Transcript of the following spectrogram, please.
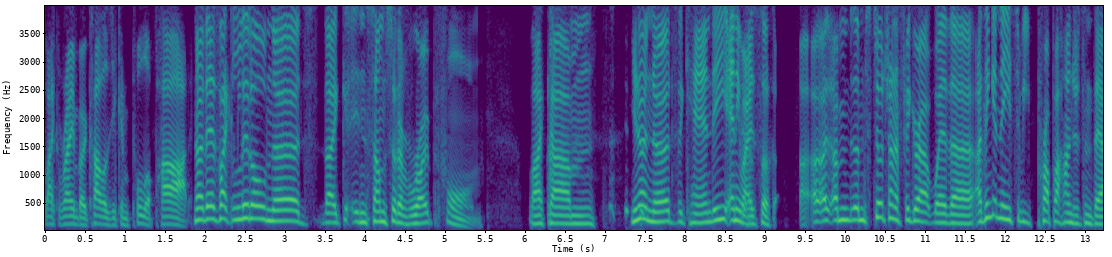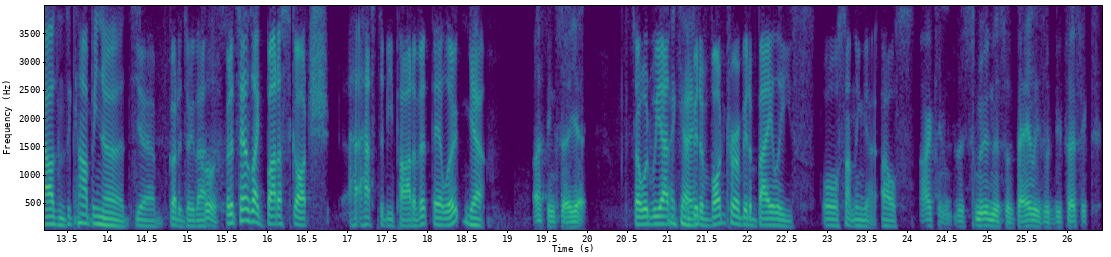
like rainbow colors you can pull apart. No, there's like little nerds, like in some sort of rope form, like um, you know, nerds the candy. Anyways, look, I, I, I'm I'm still trying to figure out whether I think it needs to be proper hundreds and thousands. It can't be nerds. Yeah, got to do that. But it sounds like butterscotch ha- has to be part of it there, Luke. Yeah. I think so. Yeah. So would we add a bit of vodka a bit of Bailey's or something else? I reckon the smoothness of Bailey's would be perfect.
